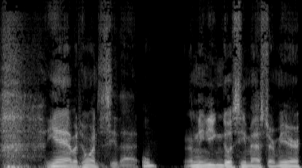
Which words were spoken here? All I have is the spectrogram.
yeah, but who wants to see that? I mean, you can go see Master Amir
